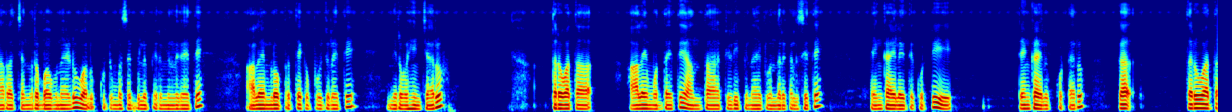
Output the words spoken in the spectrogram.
నారా చంద్రబాబు నాయుడు వాళ్ళ కుటుంబ సభ్యుల పేరు మీదుగా అయితే ఆలయంలో ప్రత్యేక పూజలు అయితే నిర్వహించారు. తర్వాత ఆలయం వద్ద అయితే అంతా టీడీపీ నాయకులందరూ కలిసి అయితే టెంకాయలు అయితే కొట్టి టెంకాయలు కొట్టారు. ఇంకా తరువాత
